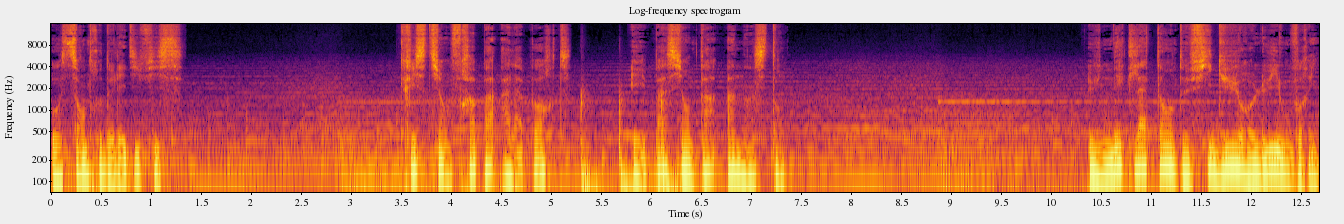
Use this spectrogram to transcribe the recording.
au centre de l'édifice. Christian frappa à la porte et patienta un instant. Une éclatante figure lui ouvrit.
